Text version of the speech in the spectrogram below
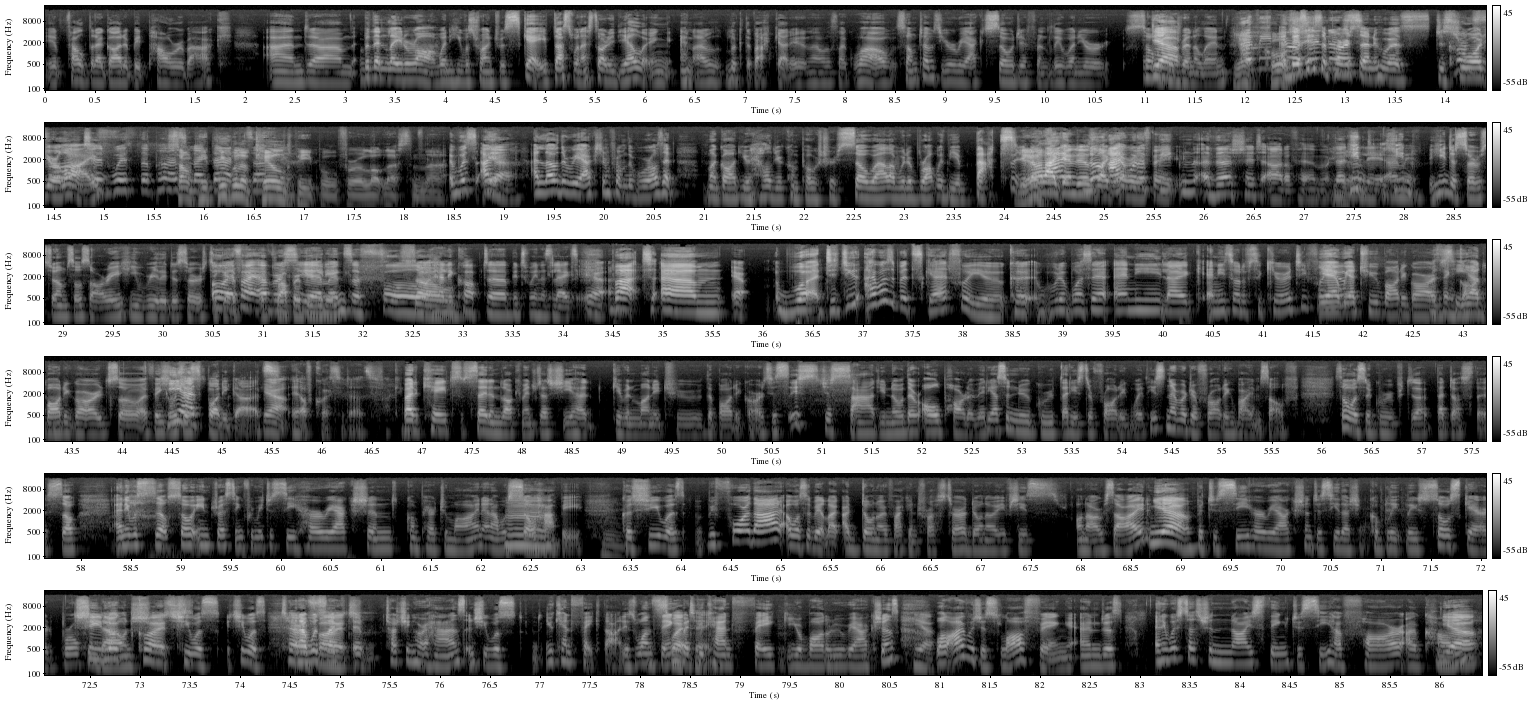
It felt that I got a bit power back. And um, but then later on, when he was trying to escape, that's when I started yelling, and I looked back at it, and I was like, "Wow!" Sometimes you react so differently when you're so Yeah. adrenaline. Yeah, I of mean, course. And this is a person who has destroyed your life. With the person Some like pe- that, people have exactly. killed people for a lot less than that. It was I. Yeah. I love the reaction from the world. That oh my God, you held your composure so well. I would have brought with me a bat. You Yeah. know, like I, and just no, like I would have beaten the shit out of him. He, Literally. I he, mean- he deserves to. I'm so sorry. He really deserves to Oh, get if a, I a ever proper see him, beating. it's a full So- helicopter between his legs. Yeah. But um, Yeah. What did you? I was a bit scared for you. Could, was there any like any sort of security for you? yeah, we had two bodyguards. thank he God. had bodyguards, so I think it He was has just- bodyguards. Yeah. of course he does. Fucking But Kate said in the documentary that she had given money to the bodyguards. It's, it's just sad, you know. They're all part of it. He has a new group that he's defrauding with. He's never defrauding by himself. So it's always a group that, that does this. So, and it was so, so interesting for me to see her reaction compared to mine, and I was so hmm. happy hmm. because she was. Before that, I was a bit like, I don't know if I can trust her. I don't know if she's on our side. Yeah. But to see her reaction, to see that she completely so scared, broken She down. looked quite she was she was terrified. and I was like uh, touching her hands and she was you can't fake that. It's one thing, but you can't fake your bodily reactions. Yeah. Well, I was just laughing and just and it was such a nice thing to see how far I've come. Yeah.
